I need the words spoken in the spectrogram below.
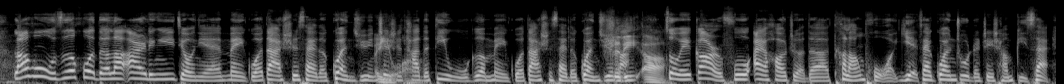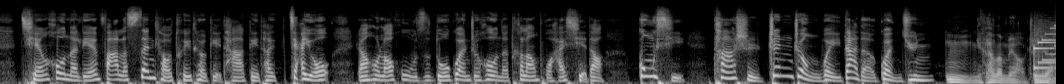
老虎伍兹获得了2019年美国大师赛的冠军，这是他的第五个美国大师赛的冠军了。是的啊作为高尔夫爱好者的特朗普也在关注着这场比赛，前后呢连发了三条推特给他，给他加油。然后老虎伍兹夺冠之后呢，特朗普还写道：“恭喜，他是真正伟大的冠军。嗯，你看到没有？真是啊，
